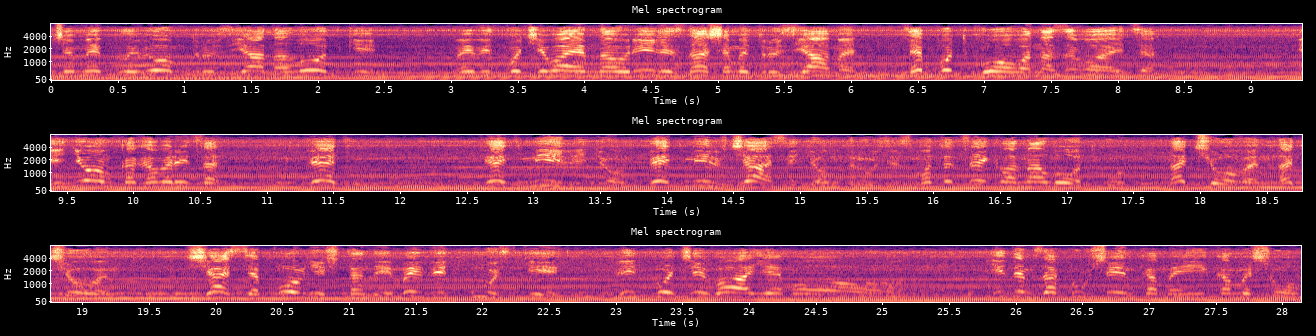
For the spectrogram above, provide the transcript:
Короче, мы плывем, друзья, на лодке. Ми відпочиваємо на Урілі з нашими друзями. Це подкова називається. Идем, как говорится, 5, 5 миль идем, 5 миль в час идем, друзі. З мотоцикла на лодку, на човен, на човен. Щастя, повні штани. Ми в відпустці відпочиваємо. Їдемо за кувшинками і камишом.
